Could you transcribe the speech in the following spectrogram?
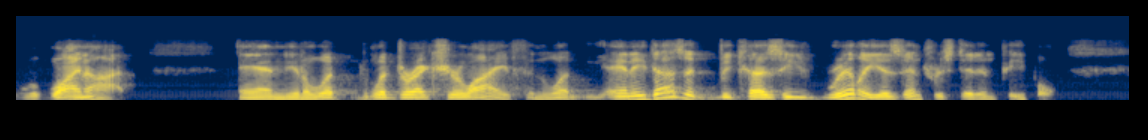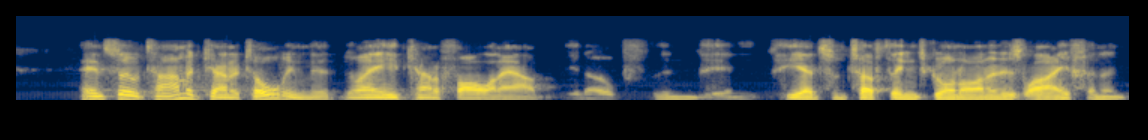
why not and you know what what directs your life and what and he does it because he really is interested in people. And so tom had kind of told him that well, he'd kind of fallen out you know and, and, he had some tough things going on in his life. And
